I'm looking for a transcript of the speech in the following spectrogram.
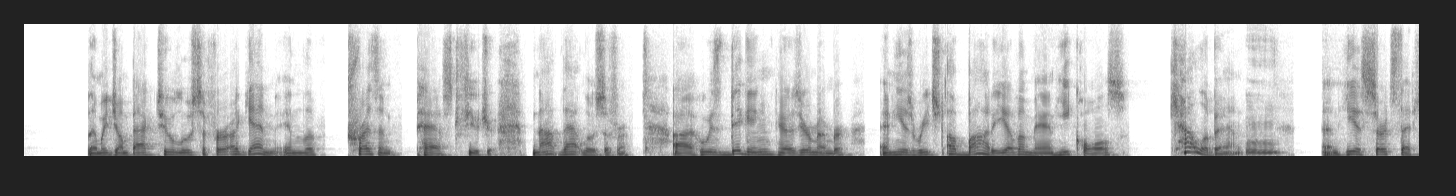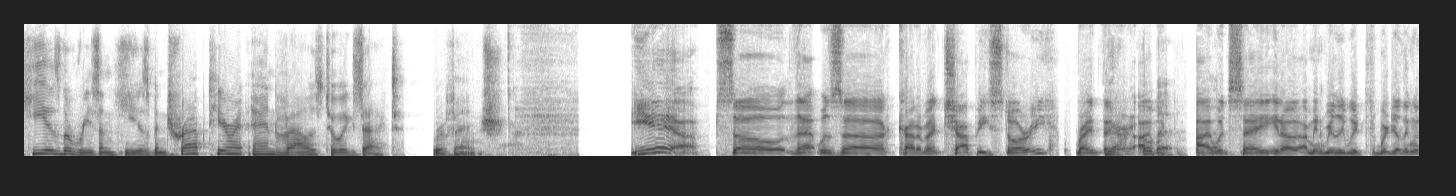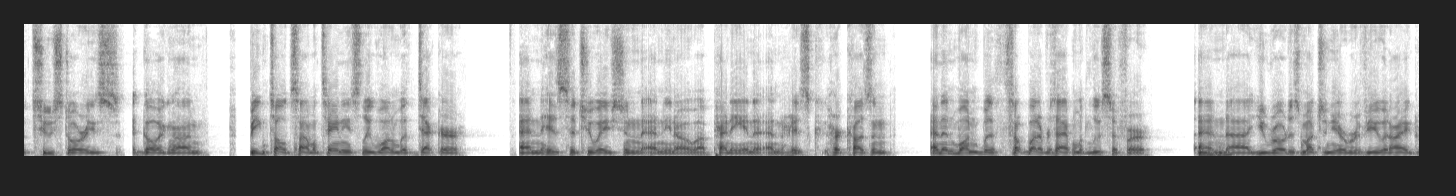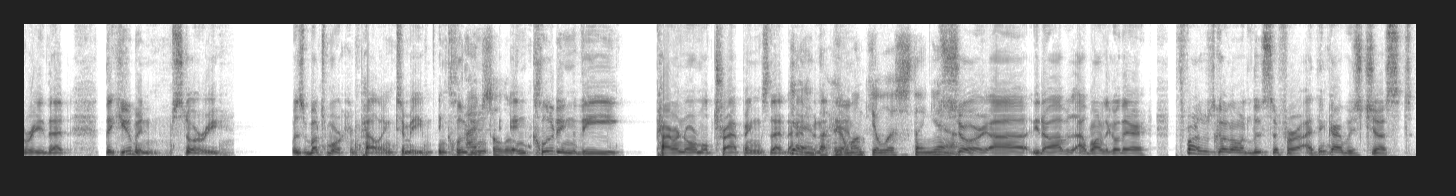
Then we jump back to Lucifer again in the present, past, future. Not that Lucifer, uh, who is digging, as you remember, and he has reached a body of a man he calls Caliban hmm and he asserts that he is the reason he has been trapped here and vows to exact revenge. Yeah. So that was uh, kind of a choppy story right there. Yeah, a I little would bit, I would say, you know, I mean, really, we're, we're dealing with two stories going on, being told simultaneously. One with Decker and his situation, and you know, uh, Penny and and his her cousin, and then one with whatever's happened with Lucifer. And Mm-hmm. uh, you wrote as much in your review, and I agree that the human story was much more compelling to me, including Absolutely. including the paranormal trappings that Yeah, happened the at the end. homunculus thing, yeah. Sure. Uh, you know, I, was, I wanted to go there. As far as what's going on with Lucifer, I think I was just,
